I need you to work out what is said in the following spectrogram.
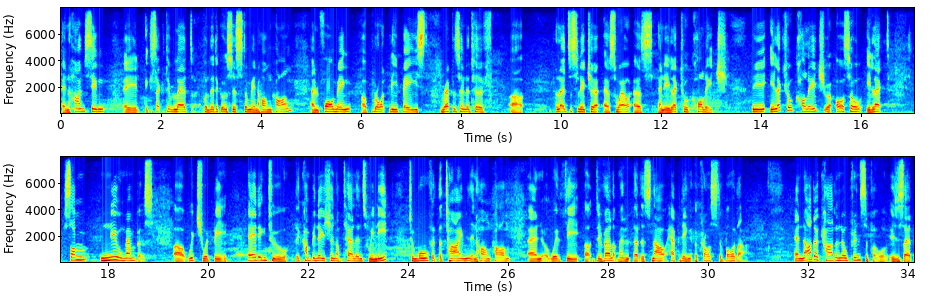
enhancing a executive-led political system in Hong Kong and forming a broadly based representative uh, legislature as well as an electoral college. The electoral college will also elect some new members, uh, which would be adding to the combination of talents we need to move with the times in Hong Kong and with the uh, development that is now happening across the border. Another cardinal principle is that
